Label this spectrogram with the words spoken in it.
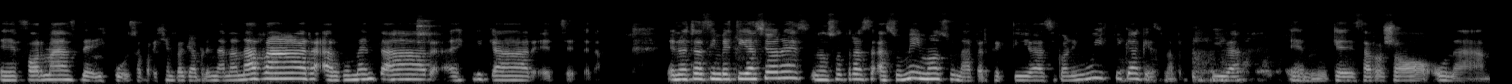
eh, formas de discurso, por ejemplo, que aprendan a narrar, a argumentar, a explicar, etc. En nuestras investigaciones nosotros asumimos una perspectiva psicolingüística, que es una perspectiva em, que desarrolló una,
